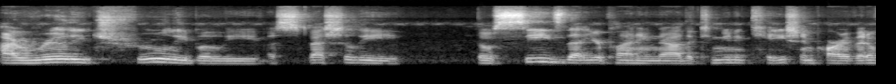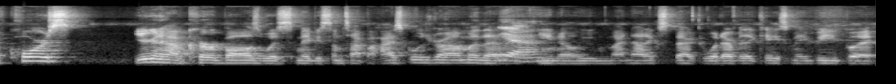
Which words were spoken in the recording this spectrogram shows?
I really truly believe, especially those seeds that you're planting now, the communication part of it. Of course, you're gonna have curveballs with maybe some type of high school drama that Yeah. you know you might not expect, whatever the case may be. But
